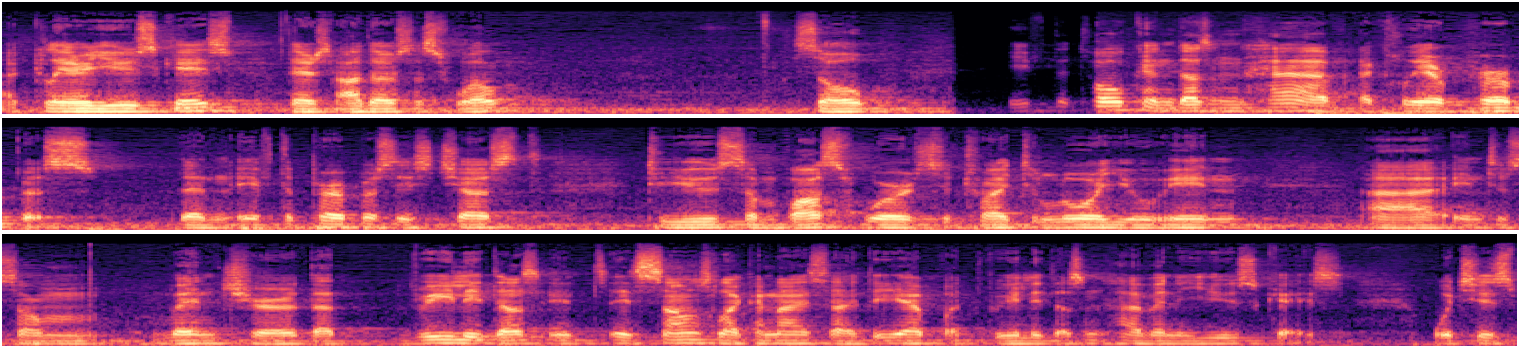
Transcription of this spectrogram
A clear use case. There's others as well. So if the token doesn't have a clear purpose, then if the purpose is just to use some buzzwords to try to lure you in uh, into some venture that really does, it, it, sounds like a nice idea, but really doesn't have any use case, which is,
